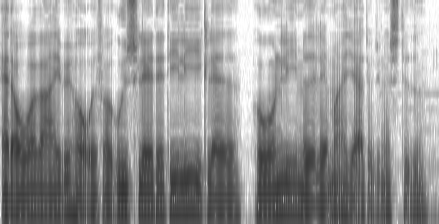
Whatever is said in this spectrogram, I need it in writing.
at overveje behovet for at udslette de ligeglade, hånlige medlemmer af hjertedynastiet. dynastiet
